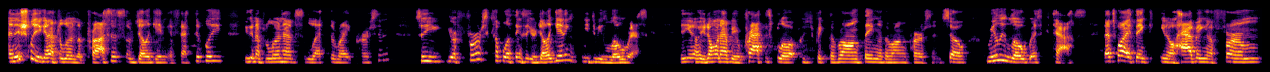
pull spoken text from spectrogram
initially you're going to have to learn the process of delegating effectively. You're going to have to learn how to select the right person. So, you, your first couple of things that you're delegating need to be low risk. You know, you don't want to have your practice blow up because you picked the wrong thing or the wrong person. So, really low risk tasks. That's why I think, you know, having a firm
